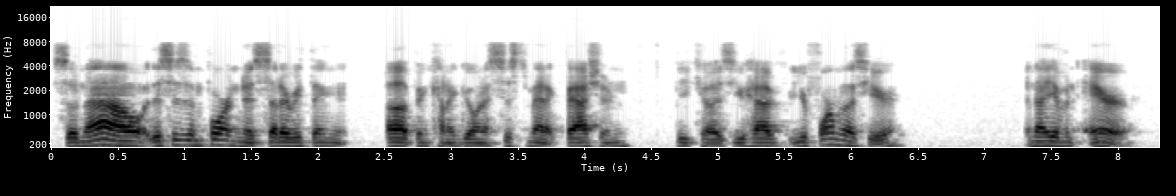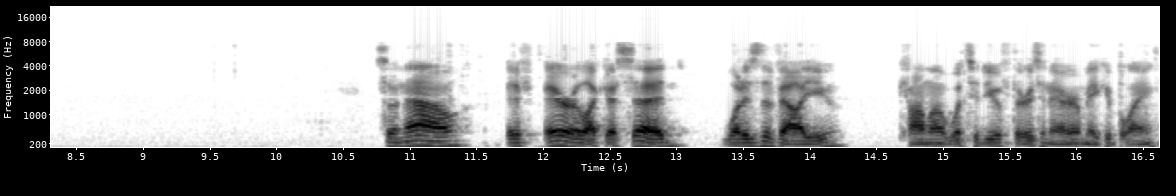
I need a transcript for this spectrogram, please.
So now this is important to set everything up and kind of go in a systematic fashion because you have your formulas here and now you have an error. So now if error, like I said, what is the value, comma, what to do if there is an error, make it blank.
